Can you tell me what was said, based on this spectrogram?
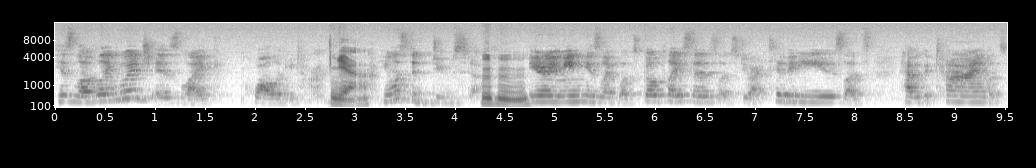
his love language is like quality time. Yeah. He wants to do stuff. Mm-hmm. You know what I mean? He's like, let's go places, let's do activities, let's have a good time, let's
